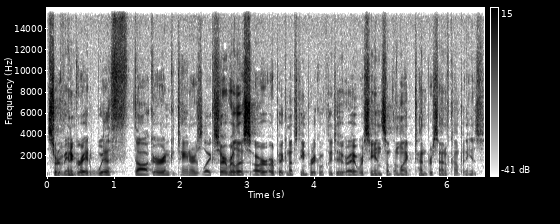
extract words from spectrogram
sort of integrate with Docker and containers like serverless are, are picking up steam pretty quickly too, right? We're seeing something like 10% of companies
